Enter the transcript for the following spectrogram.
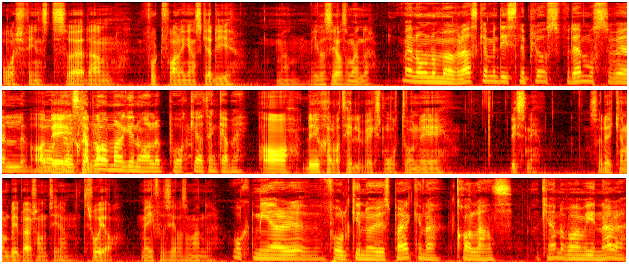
årsvinst så är den fortfarande ganska dyr. Men vi får se vad som händer. Men om de överraskar med Disney Plus, för den måste väl Ja, vara det ganska själva- bra marginaler på kan jag tänka mig. Ja, det är ju själva tillväxtmotorn i Disney. Så det kan nog bli bra i framtiden, tror jag. Men vi får se vad som händer. Och mer folk i nöjesparkerna, Karlans. Då kan det vara en vinnare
